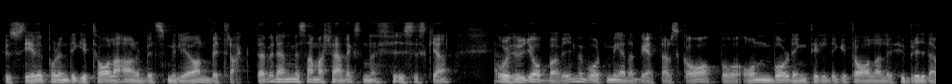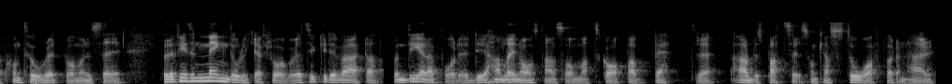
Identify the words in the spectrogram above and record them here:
Hur ser vi på den digitala arbetsmiljön? Betraktar vi den med samma kärlek som den fysiska? Och hur jobbar vi med vårt medarbetarskap och onboarding till digitala eller hybrida kontoret, vad man nu säger. Så det finns en mängd olika frågor. Jag tycker det är värt att fundera på det. Det handlar ju någonstans om att skapa bättre arbetsplatser som kan stå för den här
